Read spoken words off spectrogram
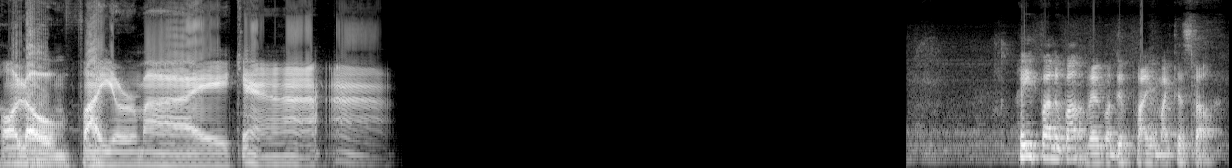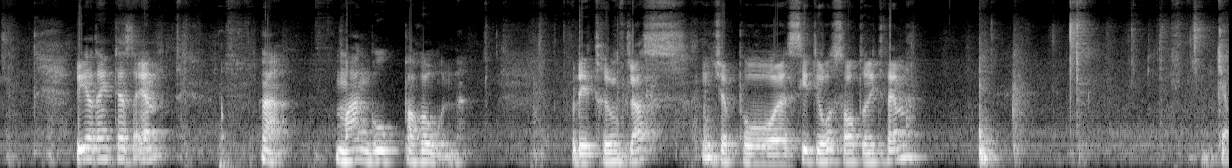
Follow Fire Mike. Hej på allihopa! Välkommen till Fire Mike testar. Vi har tänkt testa en sån här Mango Passion. Och det är triumfglass. Inköpt på City Cityos 1895. Kan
